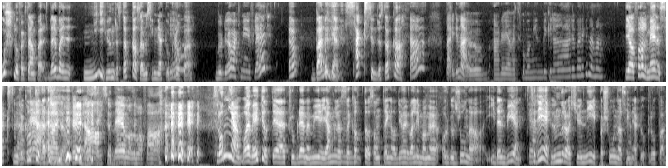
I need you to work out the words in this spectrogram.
Oslo, eksempel. Der er det bare 900 stykker som har signert oppropet. Burde jo ha vært mye flere. Ja. Bergen 600 stykker. Bergen er jo er det, Jeg vet ikke hvor mange innbyggere det er i Bergen, men De har iallfall mer enn 600 Ja, katter er der. det er Ja, enn 600 det må du i hvert fall ha. Trondheim, og jeg vet jo at det er et problem med mye hjemløse Mm. katter og sånne ting, og de har jo veldig mange organisasjoner i den byen. Ja. 329 personer signerte oppropet.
